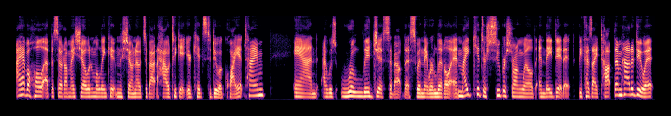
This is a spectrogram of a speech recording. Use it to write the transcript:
I have a whole episode on my show and we'll link it in the show notes about how to get your kids to do a quiet time. And I was religious about this when they were little. And my kids are super strong willed and they did it because I taught them how to do it.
